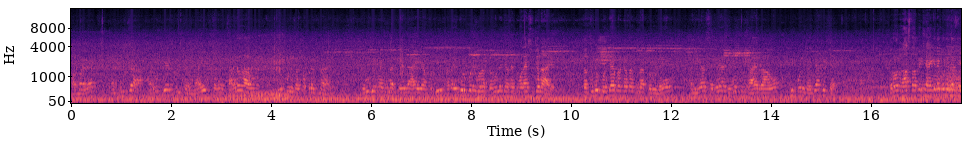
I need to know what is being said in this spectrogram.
थांबाव्यात आणि तुमचं आरोग्य तुमचं लाईफ सगळं चांगलं राहावं ही पोलिसांचा प्रयत्न आहे तुम्ही जे काही गुन्हा केलेला आहे यापूर्वी आता एकूण पुढे गुन्हा करू नये त्यासाठी तुम्हाला या सूचना आहेत तर तुम्ही कोणत्याही प्रकारचा गुन्हा करू नये आणि या सगळ्या गुन्ह्यातून बाहेर राहावं ही पोलिसांची अपेक्षा आहे. बरोबर? रास्त अपेक्षा आहे की नाही पोलिसांची?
